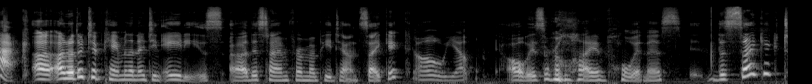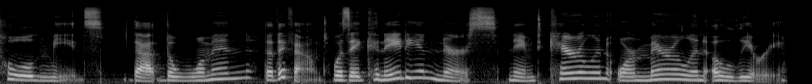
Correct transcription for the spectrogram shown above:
back. Uh, another tip came in the 1980s, uh, this time from a P Town psychic, Oh, yep. Always a reliable witness. The psychic told Meads that the woman that they found was a Canadian nurse named Carolyn or Marilyn O'Leary.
